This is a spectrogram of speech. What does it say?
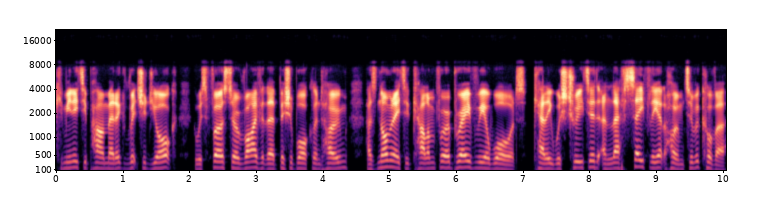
community paramedic Richard York, who was first to arrive at their Bishop Auckland home, has nominated Callum for a bravery award. Kelly was treated and left safely at home to recover.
